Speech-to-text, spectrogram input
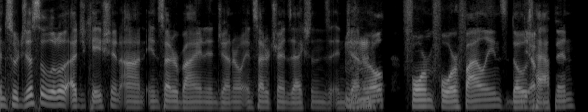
and so just a little education on insider buying in general, insider transactions in Mhm. general, form 4 filings, those Yep. happen.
